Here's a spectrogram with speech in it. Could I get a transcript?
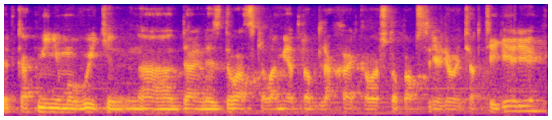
это как минимум выйти на дальность 20 километров для Харькова, чтобы обстреливать артиллерию.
